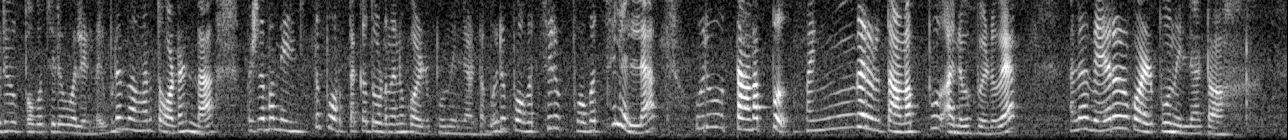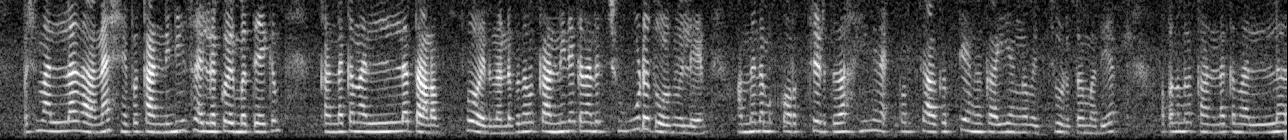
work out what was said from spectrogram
ഒരു പുകച്ചിൽ പോലെ ഉണ്ട്. ഇവിടെ ഒന്നും അങ്ങനെ തൊടണ്ട. പക്ഷെ നമ്മൾ നെഞ്ചത്ത് പുറത്തൊക്കെ തൊടുന്നതിനും കുഴപ്പമൊന്നുമില്ല കേട്ടോ ഒരു പുകച്ചിൽ പുകച്ചിലല്ല ഒരു തണുപ്പ് ഭയങ്കര ഒരു തണുപ്പ് അനുഭവപ്പെടുവേ. അല്ല വേറൊരു കുഴപ്പമൊന്നുമില്ല കേട്ടോ. പക്ഷെ നല്ലതാണ്. ഇപ്പോൾ കണ്ണിന്റെ ഈ സൈഡിലൊക്കെ വരുമ്പോഴത്തേക്കും കണ്ണൊക്കെ നല്ല തണുപ്പ് വരുന്നുണ്ട്. ഇപ്പോൾ നമുക്ക് കണ്ണിനൊക്കെ നല്ല ചൂട് തോന്നുന്നില്ലേ? അന്നേരം നമുക്ക് കുറച്ചെടുത്തതാ ഇങ്ങനെ കുറച്ച് അകത്തി അങ്ങ് കൈ അങ്ങ് വെച്ച് കൊടുത്താൽ മതി അപ്പോൾ നമ്മുടെ കണ്ണൊക്കെ നല്ല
